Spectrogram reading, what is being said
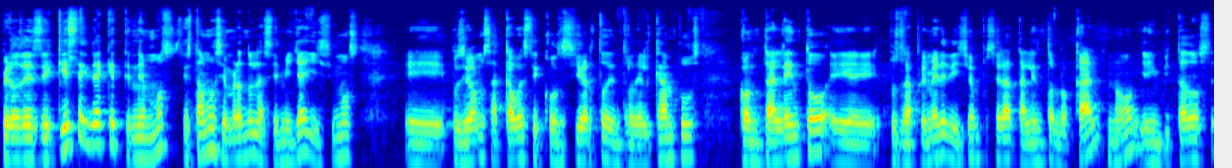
pero desde que esa idea que tenemos, estamos sembrando la semilla y hicimos, eh, pues llevamos a cabo este concierto dentro del campus, con talento, eh, pues la primera edición pues era talento local, ¿no? Y invitados,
